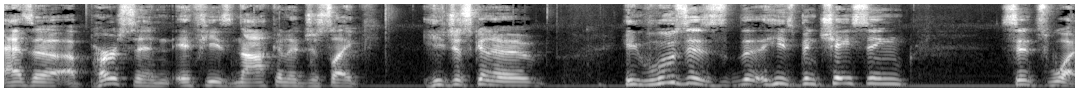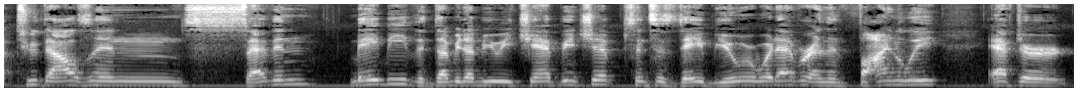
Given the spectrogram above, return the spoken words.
as a, a person if he's not gonna just like he's just gonna he loses the he's been chasing since what 2007 maybe the WWE Championship since his debut or whatever, and then finally, after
